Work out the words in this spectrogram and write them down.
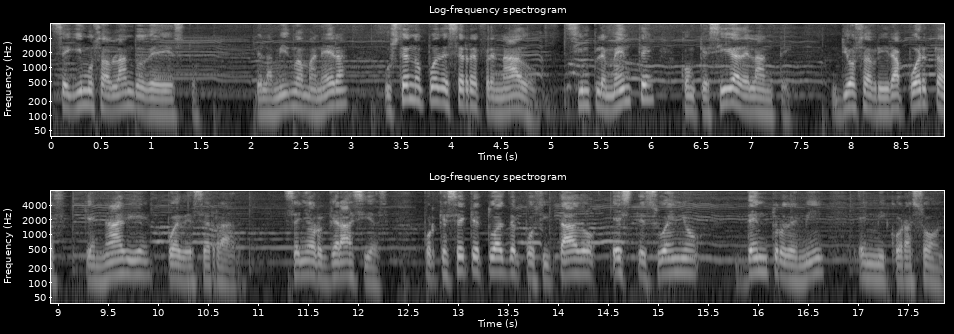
seguimos hablando de esto. De la misma manera, usted no puede ser refrenado simplemente con que siga adelante. Dios abrirá puertas que nadie puede cerrar. Señor, gracias, porque sé que tú has depositado este sueño dentro de mí, en mi corazón,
